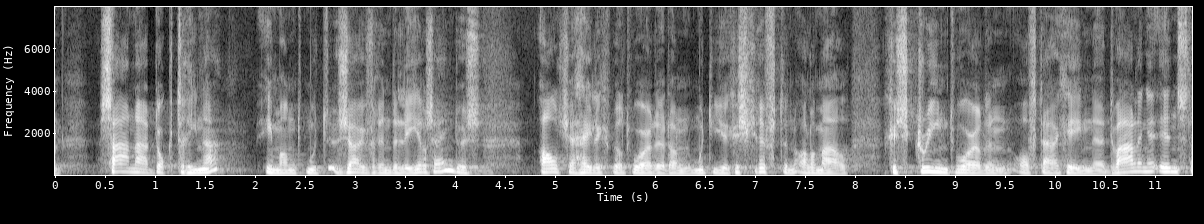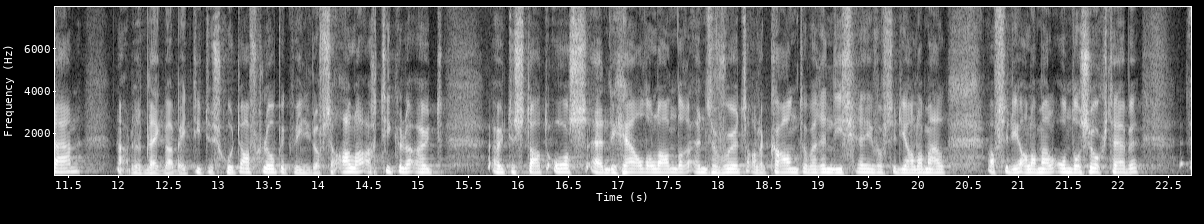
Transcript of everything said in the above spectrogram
sana doctrina. Iemand moet zuiver in de leer zijn. Dus als je heilig wilt worden, dan moeten je geschriften allemaal gescreend worden of daar geen uh, dwalingen in staan. Nou, dat is blijkbaar bij Titus goed afgelopen. Ik weet niet of ze alle artikelen uit, uit de stad Os en de Gelderlander enzovoort, alle kranten waarin die schreef, of ze die allemaal, of ze die allemaal onderzocht hebben.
